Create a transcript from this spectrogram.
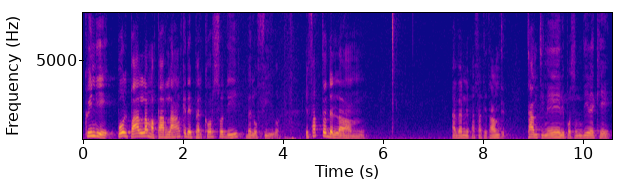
quindi Paul parla, ma parla anche del percorso di Bello Figo. Il fatto della, mm, averne passati tanti, tanti neri possono dire che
